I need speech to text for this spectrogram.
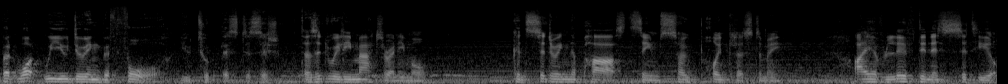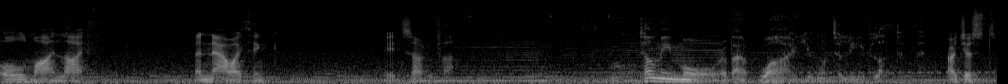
But what were you doing before you took this decision? Does it really matter anymore? Considering the past seems so pointless to me. I have lived in this city all my life. And now I think it's over. Tell me more about why you want to leave London, then. I just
